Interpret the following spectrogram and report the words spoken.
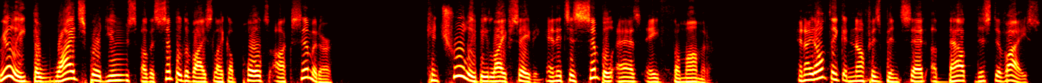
really the widespread use of a simple device like a pulse oximeter can truly be life-saving and it's as simple as a thermometer. And I don't think enough has been said about this device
